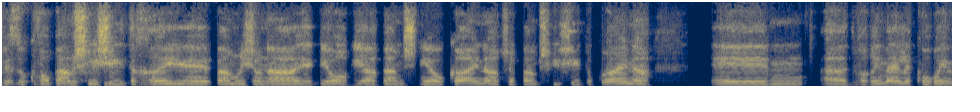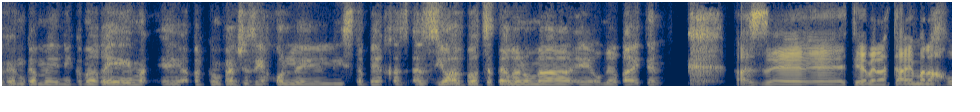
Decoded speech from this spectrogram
וזו כבר פעם שלישית, אחרי פעם ראשונה גיאורגיה, פעם שנייה אוקראינה, עכשיו פעם שלישית אוקראינה, הדברים האלה קורים והם גם נגמרים, אבל כמובן שזה יכול להסתבך. אז, אז יואב, בוא תספר לנו מה אומר ביידן. אז תראה, בינתיים אנחנו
